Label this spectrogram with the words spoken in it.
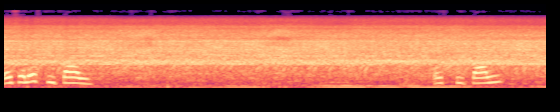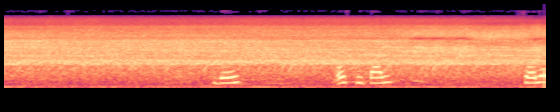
Es el hospital. Hospital de hospital solo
